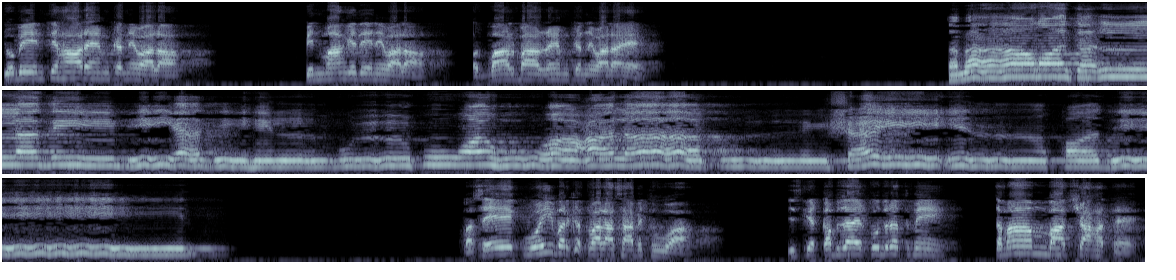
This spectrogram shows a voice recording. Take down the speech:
جو بے انتہا رحم کرنے والا، بن مانگے دینے والا اور بار بار رحم کرنے والا ہے۔ تبارك الذي بيده الملك وهو على كل شيء قدير بس ایک وہی برکت والا ثابت ہوا جس کے قبضہ قدرت میں تمام بادشاہت ہے۔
